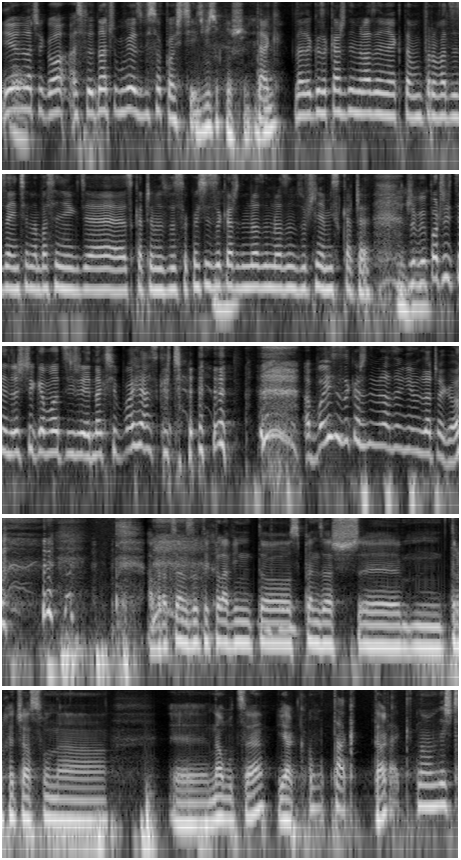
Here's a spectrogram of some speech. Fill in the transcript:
Nie wiem O. dlaczego, a znaczy mówię z wysokości. Z wysokości. Tak, Mhm. dlatego za każdym razem, jak tam prowadzę zajęcia na basenie, gdzie skaczemy z wysokości, za Mhm. każdym razem razem z uczniami skaczę. Mhm. Żeby poczuć ten dreszczyk emocji, że jednak się boję, a skaczę. a boję się za każdym razem, nie wiem dlaczego. A wracając do tych lawin, to Mhm. spędzasz y, mm, trochę czasu na y, nauce. Jak? Tak, Tak? tak. No jeszcze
